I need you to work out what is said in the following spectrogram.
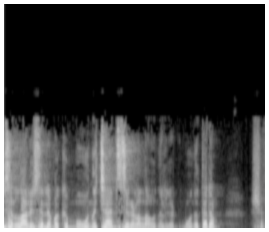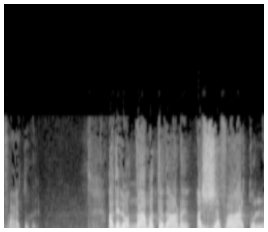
സല്ലാ അലൈഹി വസല്ലമക്ക് മൂന്ന് ചാൻസുകൾ അള്ളാഹു നൽകുന്നു മൂന്ന് തരം ഷഫായത്തുകൾ. അതിൽ ഒന്നാമത്തതാണ് അഷഫാത്തുൽ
